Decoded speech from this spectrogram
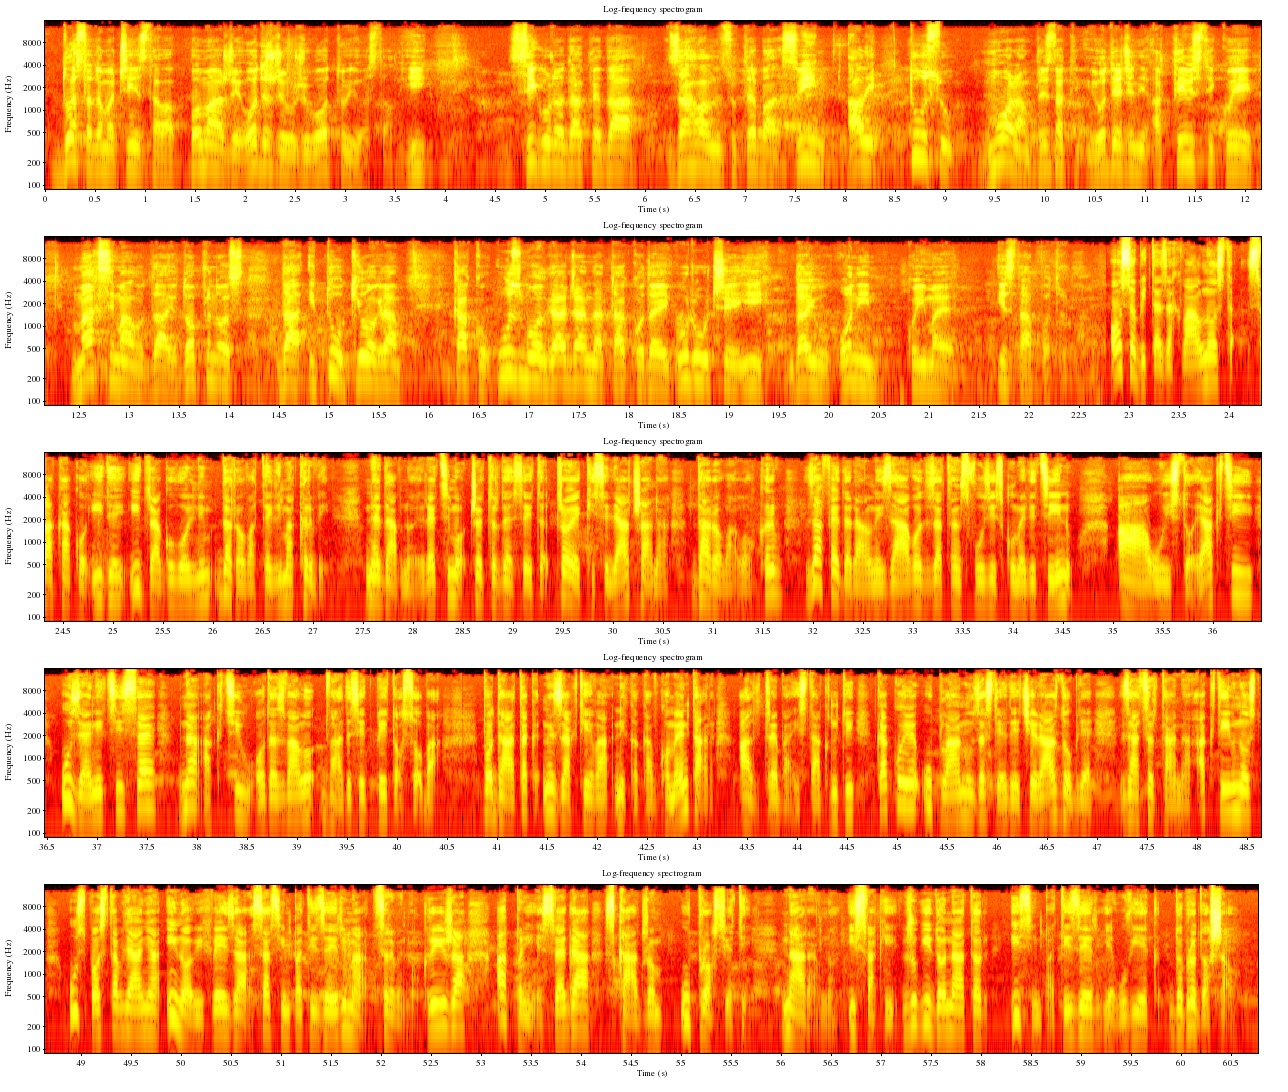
dosta domaćinstava pomaže, održe u životu i ostalo. I sigurno, dakle, da zahvalnicu treba svim, ali tu su moram priznati i određeni aktivisti koji maksimalno daju doprinos da i tu kilogram kako uzmu od građana, tako da je uruče i daju onim kojima je ista potreba. Osobita zahvalnost svakako ide i dragovoljnim darovateljima krvi. Nedavno je recimo 43 kiseljačana darovalo krv za Federalni zavod za transfuzijsku medicinu, a u istoj akciji u Zenici se na akciju odazvalo 25 osoba. Podatak ne zahtjeva nikakav komentar, ali treba istaknuti kako je u planu za sljedeće razdoblje zacrtana aktivnost uspostavljanja i novih veza sa simpatizerima Crvenog križa, a prije svega s kadrom u prosvjeti. Naravno, i svaki drugi donator i simpatizer je uvijek dobrodošao.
